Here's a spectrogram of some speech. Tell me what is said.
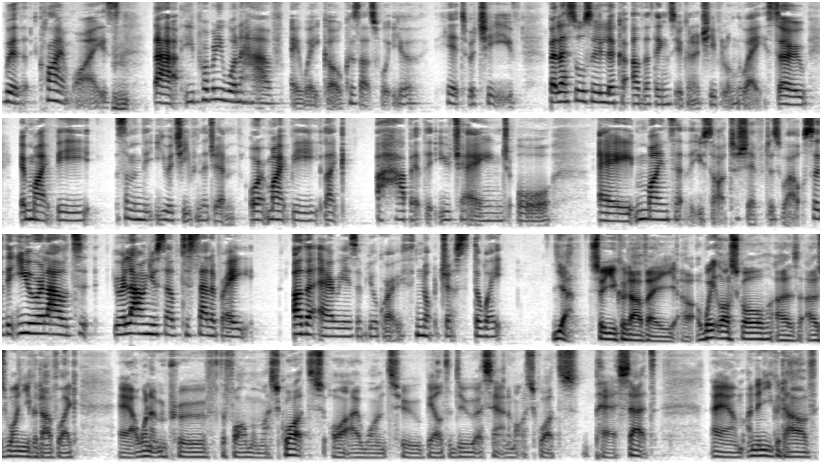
with client wise Mm-hmm. that you probably want to have a weight goal because that's what you're here to achieve. But let's also look at other things you're going to achieve along the way. So it might be something that you achieve in the gym, or it might be like a habit that you change, or a mindset that you start to shift as well. So that you're allowed to, you're allowing yourself to celebrate other areas of your growth, not just the weight. Yeah. So you could have a, a weight loss goal as, as one. You could have like, I want to improve the form of my squats, or I want to be able to do a certain amount of squats per set. Um, and then you could have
